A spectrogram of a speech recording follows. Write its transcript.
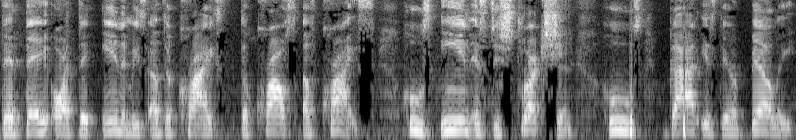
that they are the enemies of the Christ, the cross of Christ, whose end is destruction, whose God is their belly,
